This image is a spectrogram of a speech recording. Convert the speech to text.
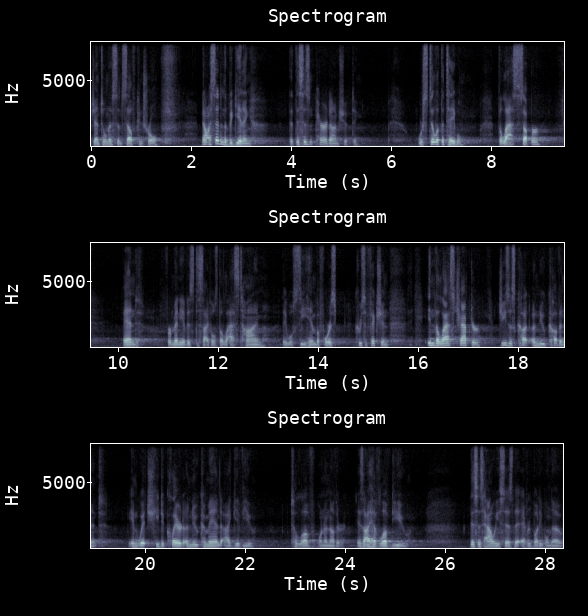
gentleness, and self control. Now, I said in the beginning that this isn't paradigm shifting. We're still at the table, the Last Supper, and for many of his disciples the last time they will see him before his crucifixion. In the last chapter, Jesus cut a new covenant in which he declared a new command I give you to love one another as I have loved you. This is how he says that everybody will know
